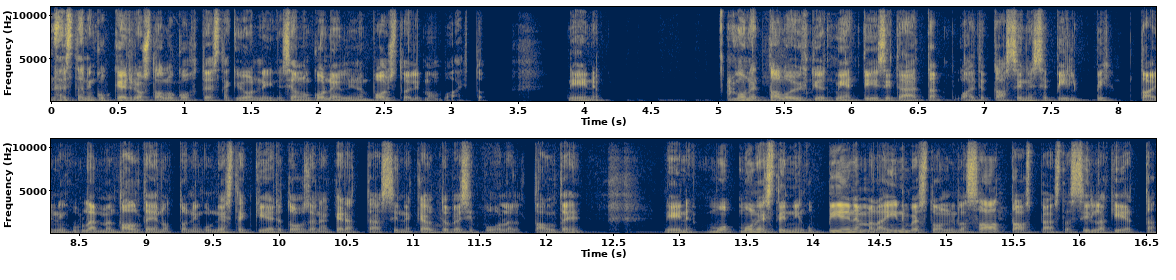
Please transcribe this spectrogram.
näistä niin kuin kerrostalokohteistakin on, niin siellä on koneellinen poistoilmanvaihto. Niin monet taloyhtiöt miettii sitä, että laitetaan sinne se pilppi tai niin kuin lämmön talteenotto niin kuin nestekiertoon ja kerättää sinne käyttövesipuolelle talteen. Niin mo- monesti niin kuin pienemmällä investoinnilla saattaa päästä silläkin, että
